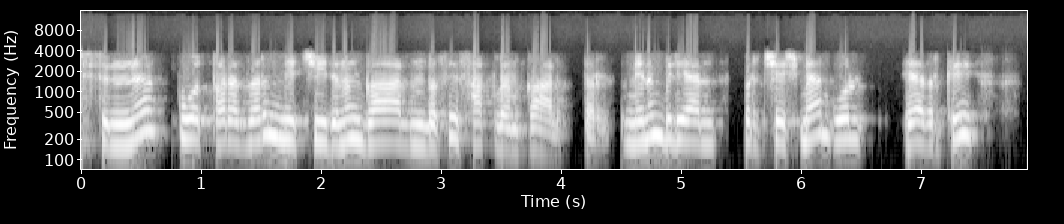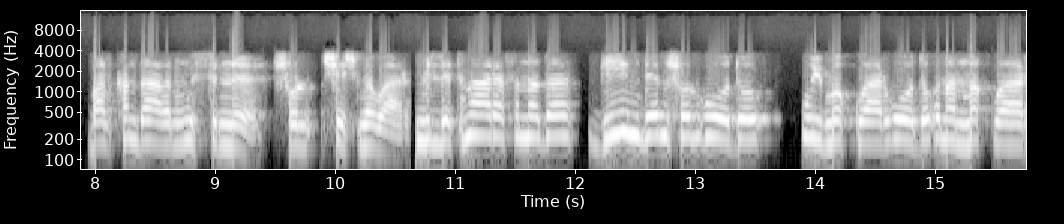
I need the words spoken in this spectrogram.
üstünde Otparazlaryň metjidiniň galyndysy saklanyp galypdyr. Meniň bilýän bir çeşmäm ol häzirki Balkan dagynyň üstünde şol çeşme bar. Milletiň arasynda-da giňden şol oda uýmak bar, oda ynanmak bar.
